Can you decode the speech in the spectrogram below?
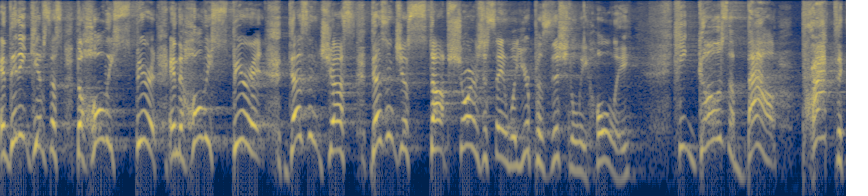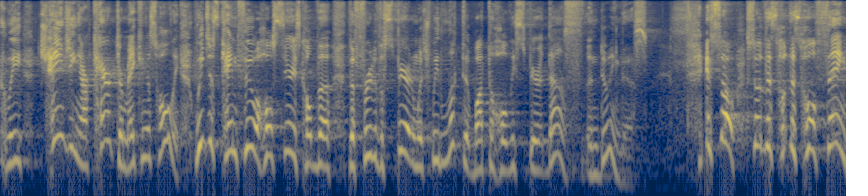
and then he gives us the Holy Spirit. And the Holy Spirit doesn't just, doesn't just stop short of just saying, well, you're positionally holy. He goes about practically changing our character, making us holy. We just came through a whole series called the, the Fruit of the Spirit, in which we looked at what the Holy Spirit does in doing this. And so, so this, this whole thing,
